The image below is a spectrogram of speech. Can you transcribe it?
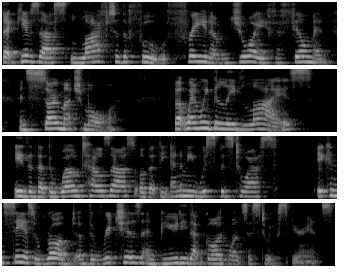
that gives us life to the full, freedom, joy, fulfillment, and so much more. But when we believe lies, either that the world tells us or that the enemy whispers to us, it can see us robbed of the riches and beauty that God wants us to experience.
